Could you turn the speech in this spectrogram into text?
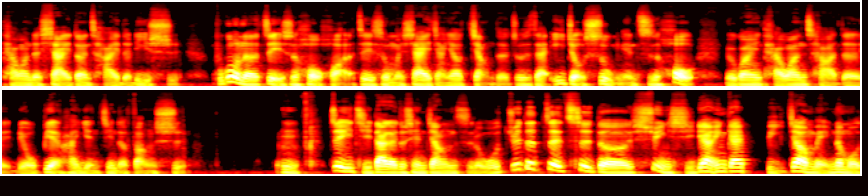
台湾的下一段茶叶的历史。不过呢，这也是后话了。这也是我们下一讲要讲的，就是在一九四五年之后，有关于台湾茶的流变和演进的方式。嗯，这一集大概就先这样子了。我觉得这次的讯息量应该比较没那么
